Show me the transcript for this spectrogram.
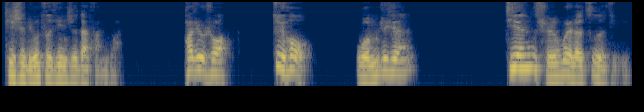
其实刘慈欣是在反转，他就说，最后我们这些坚持为了自己、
